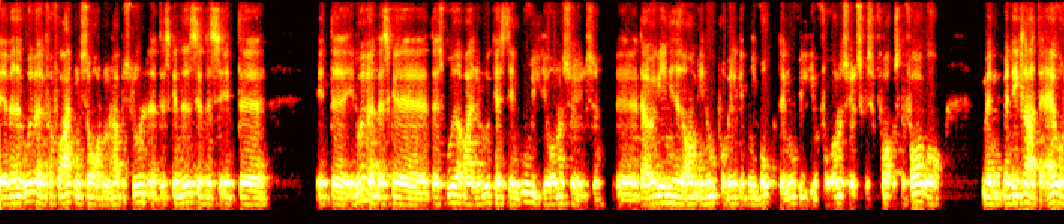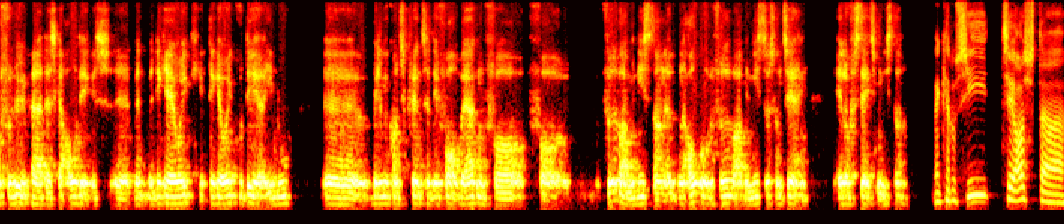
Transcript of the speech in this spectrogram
Øh, hvad hedder, udvalg for forretningsordenen har besluttet, at det skal nedsættes et, øh, et, øh, et udvalg, der skal, der skal udarbejde en udkast til en uvildig undersøgelse. Der er jo ikke enighed om endnu, på hvilket niveau den uvildige undersøgelse skal, for, skal foregå. Men, men det er klart, at der er jo et forløb her, der skal afdækkes. Men, men det, kan jeg jo ikke, det kan jeg jo ikke vurdere endnu, hvilke konsekvenser det får, hverken for, for fødevareministeren eller den afgående fødevareministers håndtering, eller for statsministeren. Men kan du sige til os, der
